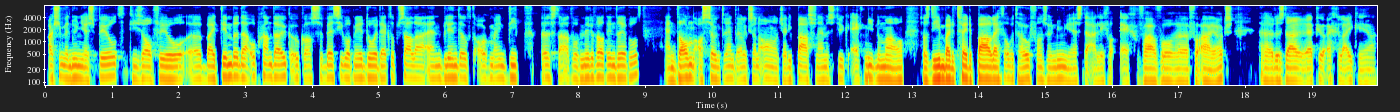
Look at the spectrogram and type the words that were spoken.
als je met Nunez speelt, die zal veel uh, bij Timber daarop gaan duiken. Ook als Bessie wat meer doordekt op Salah en Blind over het algemeen diep staat, wat middenveld indribbelt. En dan als zo'n Trent Alexander-Arnold, ja, die paas van hem is natuurlijk echt niet normaal. Dus als die hem bij de tweede paal legt op het hoofd van zo'n Nunez, daar ligt wel echt gevaar voor, uh, voor Ajax. Uh, dus daar heb je wel echt gelijk in, ja.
